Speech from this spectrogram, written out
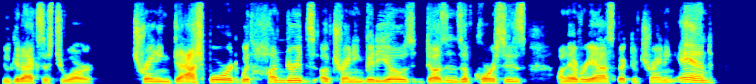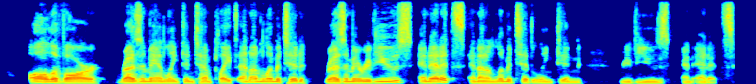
You'll get access to our training dashboard with hundreds of training videos, dozens of courses on every aspect of training, and all of our resume and LinkedIn templates and unlimited resume reviews and edits and unlimited LinkedIn reviews and edits.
